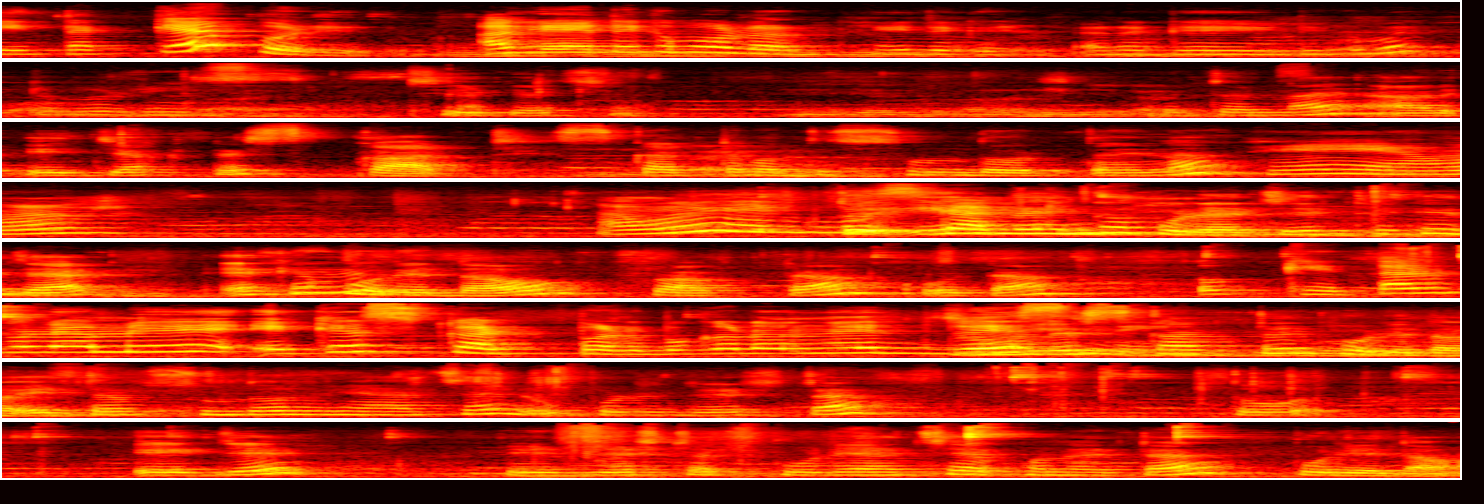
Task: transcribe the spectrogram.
এইটাকে পরি আগে এটাকে পরান এইটাকে এটাকে এইটাকে পর, তারপর ঠিক আছে। এটা নাই আর এই যে একটা স্কার্ট স্কার্টটা কত সুন্দর তাই না? হ্যাঁ আমার আমার তো এই লেহেঙ্গা পরে আছে থেকে যাক একে পরে দাও ফ্রকটা ওটা। ওকে তারপরে আমি একে স্কার্ট পরবো কারণ এর ড্রেস নেই। স্কার্টটাই পরে দাও এটা সুন্দর হয়ে আছে উপরে ড্রেসটা তো এই যে এই ড্রেসটা পরে আছে এখন এটা পরে দাও।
